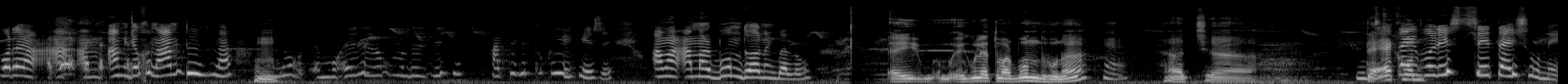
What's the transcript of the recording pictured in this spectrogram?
পরে আমি যখন আনতে না হুম। মুখ- এরকম হাত থেকে ঠুকিয়ে খেয়েছে আমার আমার বন্ধু অনেক ভালো। এই এগুলা তোমার বন্ধু না? হ্যাঁ। আচ্ছা। তা এখন বলি সেটাই শুনে।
